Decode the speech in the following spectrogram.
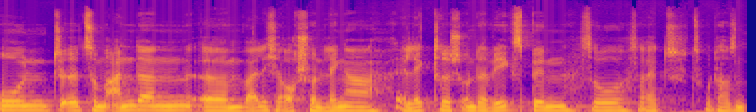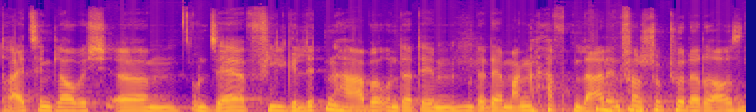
Und äh, zum anderen, ähm, weil ich auch schon länger elektrisch unterwegs bin, so seit 2013, glaube ich, ähm, und sehr viel gelitten habe unter, dem, unter der mangelhaften Ladeinfrastruktur da draußen,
